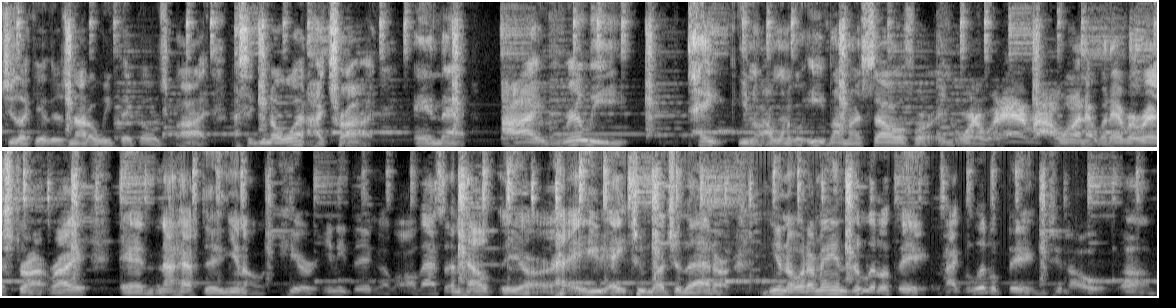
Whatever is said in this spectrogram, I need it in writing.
She's like, yeah, there's not a week that goes by. I said, you know what? I try. And that I really take, you know, I want to go eat by myself or and order whatever I want at whatever restaurant, right? And not have to, you know, hear anything of, oh, that's unhealthy or hey, you ate too much of that or, you know what I mean? The little things, like the little things, you know. Um,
